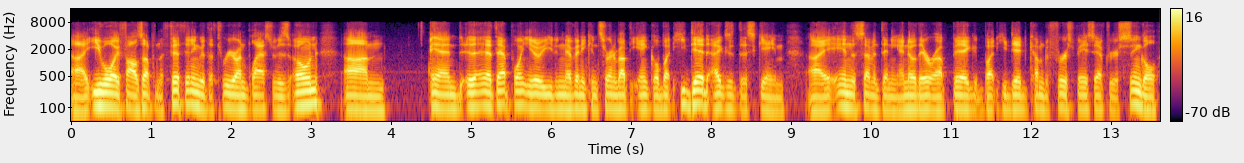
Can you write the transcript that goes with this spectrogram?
Uh, Eloy fouls up in the fifth inning with a three-run blast of his own. Um, and at that point, you know, you didn't have any concern about the ankle, but he did exit this game uh, in the seventh inning. I know they were up big, but he did come to first base after a single,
